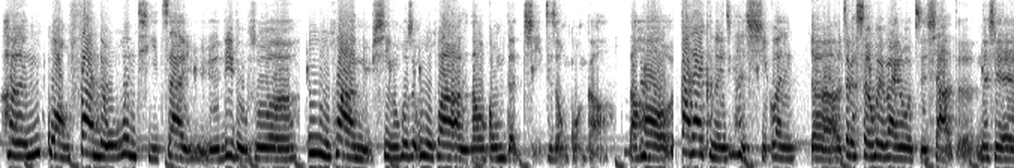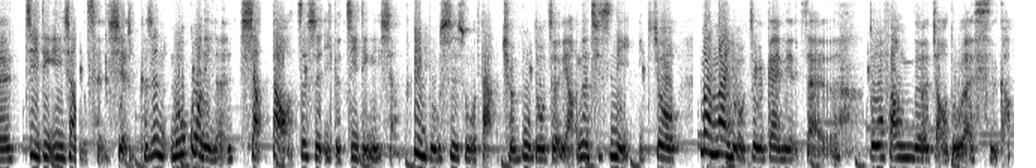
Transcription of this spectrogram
很广泛的问题在于，例如说物化女性或是物化劳工等级这种广告。然后大家可能已经很习惯呃这个社会脉络之下的那些既定印象的呈现。可是如果你能想到这是一个既定印象，并不是说大全部都这样，那其实你就慢慢有这个概念在了，多方的角度来思考，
